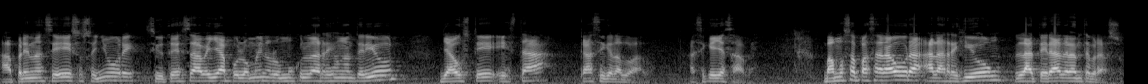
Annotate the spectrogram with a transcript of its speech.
Apréndanse eso, señores. Si usted sabe ya por lo menos los músculos de la región anterior, ya usted está casi graduado. Así que ya sabe. Vamos a pasar ahora a la región lateral del antebrazo.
